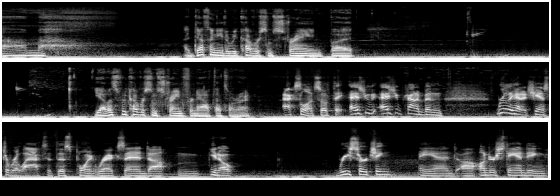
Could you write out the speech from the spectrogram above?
Um, I definitely need to recover some strain, but yeah, let's recover some strain for now, if that's all right. Excellent. So, th- as you as you've kind of been really had a chance to relax at this point, Rix, and uh, mm, you know, researching and uh, understanding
